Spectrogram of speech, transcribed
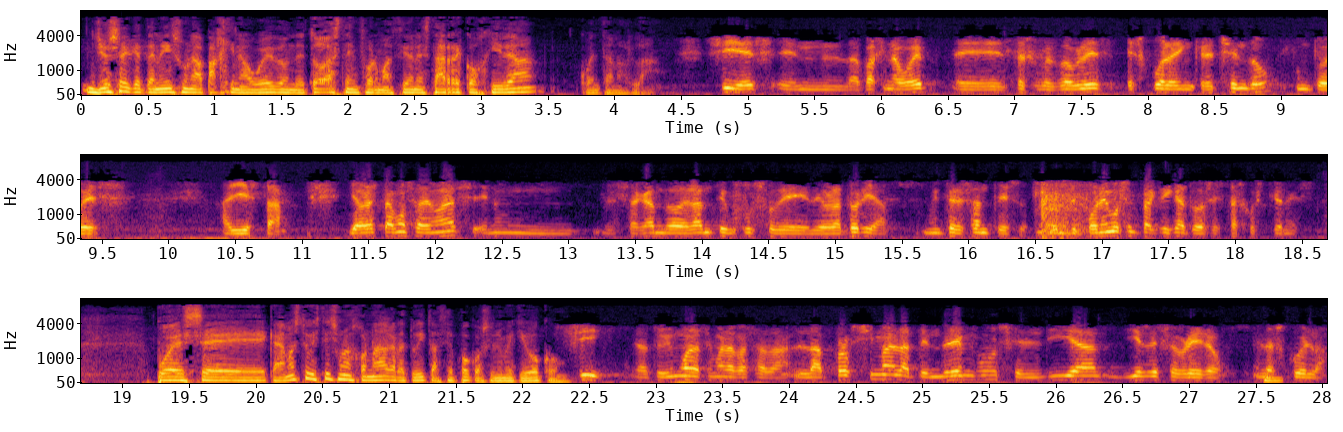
Yo sé que tenéis una página web donde toda esta información está recogida. Cuéntanosla. Sí, es en la página web eh, www.escuelaincrechendo.es. Allí está. Y ahora estamos además en un, sacando adelante un curso de, oratoria muy interesante, donde ponemos en práctica todas estas cuestiones. Pues eh, que además tuvisteis una jornada gratuita hace poco, si no me equivoco. Sí, la tuvimos la semana pasada. La próxima la tendremos el día 10 de febrero en la escuela.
